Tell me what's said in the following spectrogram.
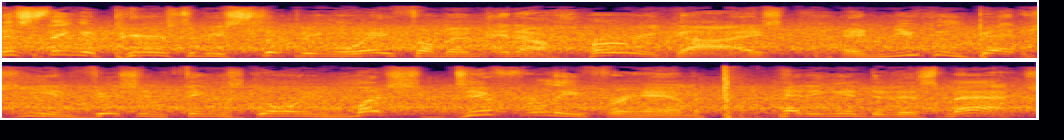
This thing appears to be slipping away from him in a hurry, guys, and you can bet he envisioned things going much differently for him heading into this match.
